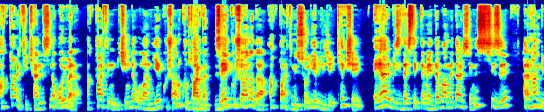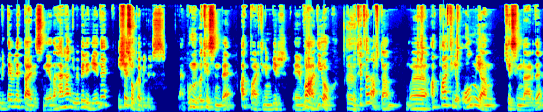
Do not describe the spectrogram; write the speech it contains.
AK Parti kendisine oy veren, AK Parti'nin içinde olan Y kuşağını kurtardı. Z kuşağına da AK Parti'nin söyleyebileceği tek şey eğer bizi desteklemeye devam ederseniz sizi herhangi bir devlet dairesinde ya da herhangi bir belediyede işe sokabiliriz. Yani bunun ötesinde AK Parti'nin bir e, vaadi yok. Evet. Öte taraftan e, AK Partili olmayan kesimlerde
